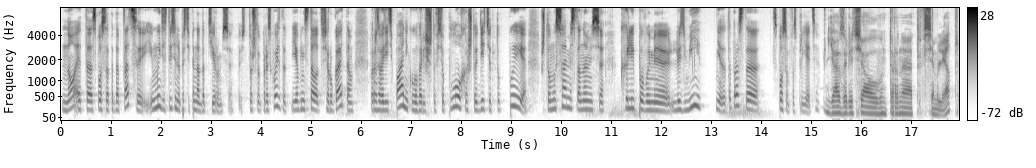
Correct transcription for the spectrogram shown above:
но это способ адаптации, и мы действительно постепенно адаптируемся. То есть то, что происходит, я бы не стала это все ругать, там, разводить панику, говорить, что все плохо, что дети тупые, что мы сами становимся клиповыми людьми. Нет, это просто способ восприятия. Я залетел в интернет в 7 лет.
